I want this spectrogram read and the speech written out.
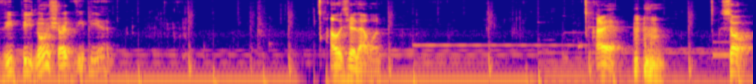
VP North Shark VPN. I always hear that one. All right. so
